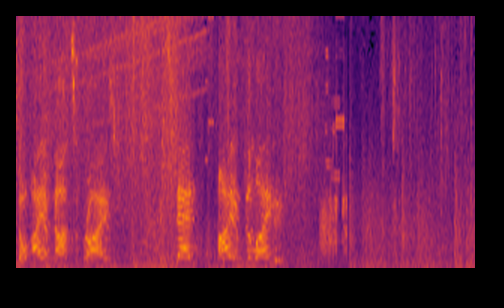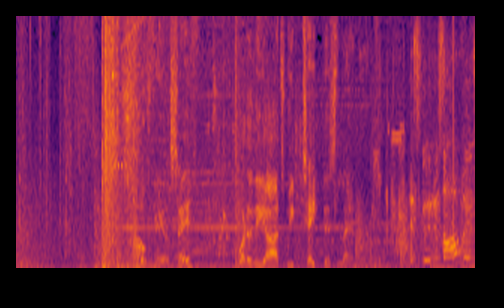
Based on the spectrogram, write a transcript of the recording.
so I am not surprised. Instead, I am delighted. So, failsafe, what are the odds we take this lander? As good as always.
